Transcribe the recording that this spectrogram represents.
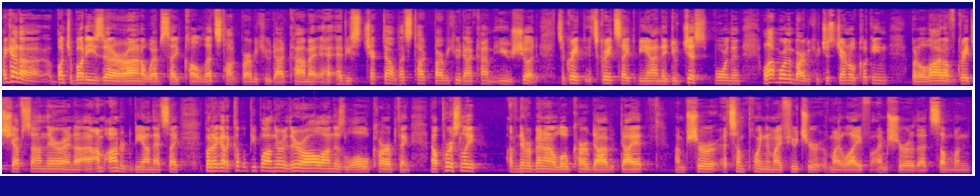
I got a, a bunch of buddies that are on a website called Let'sTalkBarbecue.com. Uh, ha- Have you checked out Let'sTalkBarbecue.com? You should. It's a great, it's a great site to be on. They do just more than a lot more than barbecue, just general cooking, but a lot of great chefs on there, and uh, I'm honored to be on that site. But I got a couple people on there. They're all on this low carb thing. Now, personally, I've never been on a low carb diet. I'm sure at some point in my future of my life, I'm sure that someone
